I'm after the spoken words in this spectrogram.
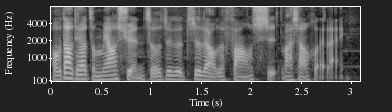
哦，到底要怎么样选择这个治疗的方式？马上回来。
